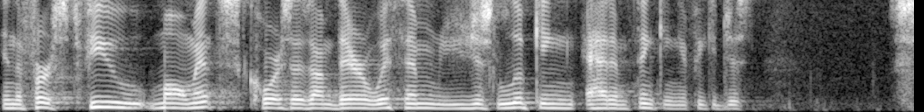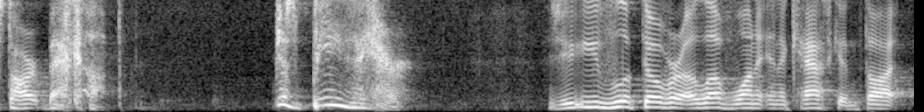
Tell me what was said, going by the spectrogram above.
In the first few moments, of course, as I'm there with him, you're just looking at him thinking if he could just start back up. Just be there. You've looked over a loved one in a casket and thought,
